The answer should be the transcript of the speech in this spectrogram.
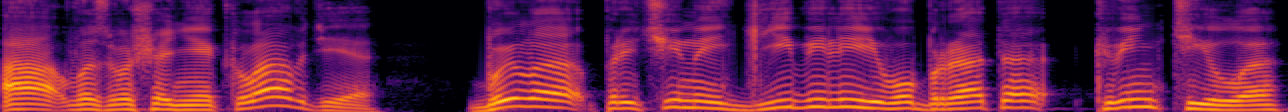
а возвышение Клавдия – было причиной гибели его брата Квинтила,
